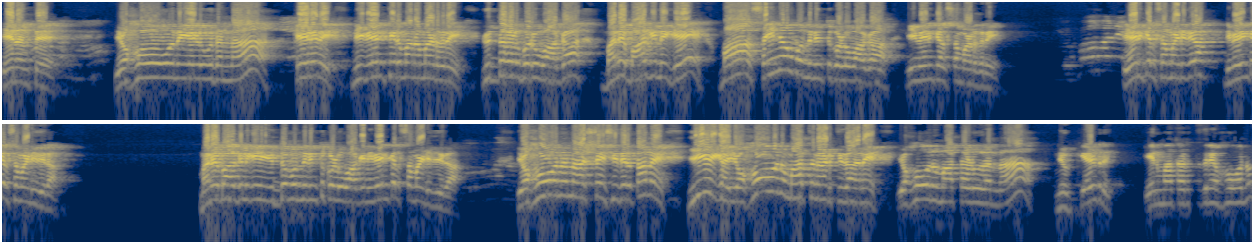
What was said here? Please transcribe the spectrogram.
ಏನಂತೆ? ಯಹೋವನು ಹೇಳುವುದನ್ನ ಕೇಳಿರಿ ನೀವೇನ್ ತೀರ್ಮಾನ ಮಾಡಿದ್ರಿ? ಯುದ್ಧಗಳು ಬರುವಾಗ ಮನೆ ಬಾಗಿಲಿಗೆ ಮಹಾ ಸೈನ್ಯವು ಬಂದು ನಿಂತುಕೊಳ್ಳುವಾಗ ನೀವೇನ್ ಕೆಲಸ ಮಾಡಿದ್ರಿ? ಏನ್ ಕೆಲಸ ಮಾಡಿದೀರಾ? ನೀವೇನ್ ಕೆಲಸ ಮಾಡಿದೀರಾ? ಮನೆ ಬಾಗಿಲಿಗೆ ಯುದ್ಧ ಬಂದು ನಿಂತುಕೊಳ್ಳುವಾಗ ನೀವೇನ್ ಕೆಲಸ ಮಾಡಿದೀರಾ? ಯಹೋವನನ್ನು ಆಶ್ರಯಿಸಿದಿರ ತಾನೆ? ಈಗ ಯಹೋವನು ಮಾತನಾಡ್ತಿದ್ದಾನೆ. ಯಹೋವನು ಮಾತಾಡುವುದನ್ನ ನೀವು ಕೇಳ್ರಿ. ಏನ್ ಮಾತಾಡ್ತಿದ್ರಿ ಯಹೋವನು?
